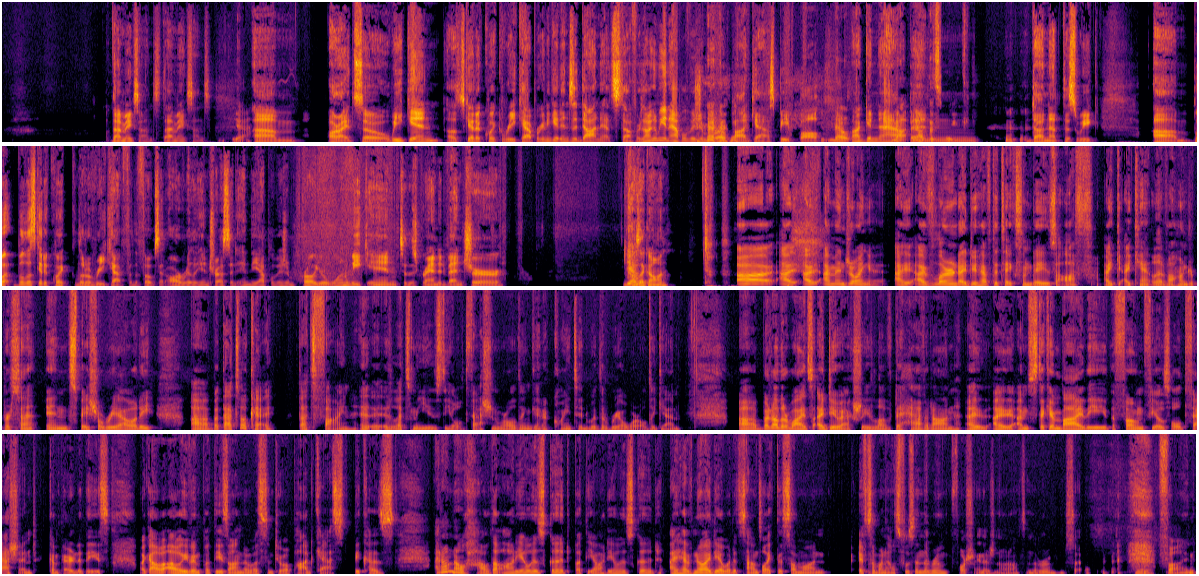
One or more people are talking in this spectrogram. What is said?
That makes sense. That makes sense. Yeah. Um, all right, so a week in, let's get a quick recap. We're going to get into .NET stuff. It's not going to be an Apple Vision Pro podcast, people. No, nope, not going to happen. Not, not this week. .NET this week. Um, but but let's get a quick little recap for the folks that are really interested in the Apple Vision Pro. You're one week into this grand adventure. Yeah. How's it going? uh, I, I I'm enjoying it. I I've learned I do have to take some days off. I I can't live hundred percent in spatial reality, uh, but that's okay that's fine. It, it lets me use the old fashioned world and get acquainted with the real world again. Uh, but otherwise, I do actually love to have it on. I, I am sticking by the the phone feels old fashioned compared to these. Like I'll I'll even put these on to listen to a podcast because I don't know how the audio is good, but the audio is good. I have no idea what it sounds like to someone if someone else was in the room. Fortunately, there's no one else in the room, so fine.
